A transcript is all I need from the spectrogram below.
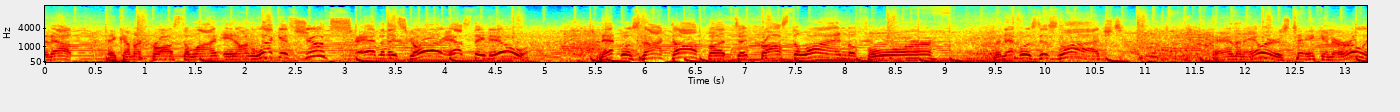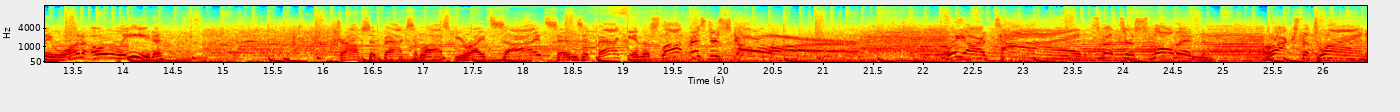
it out. They come across the line, and on Leckis shoots, and do they score? Yes, they do. Net was knocked off, but it crossed the line before the net was dislodged. And the Nailers take an early 1-0 lead. Drops it back, Szydlowski right side, sends it back in the slot. Rister score! We are tied. Spencer Smallman rocks the twine,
